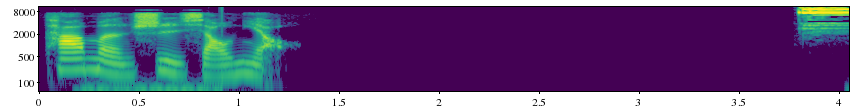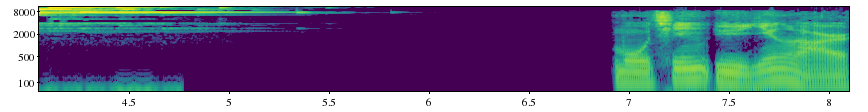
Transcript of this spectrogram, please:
它们是小鸟。母亲与婴儿，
